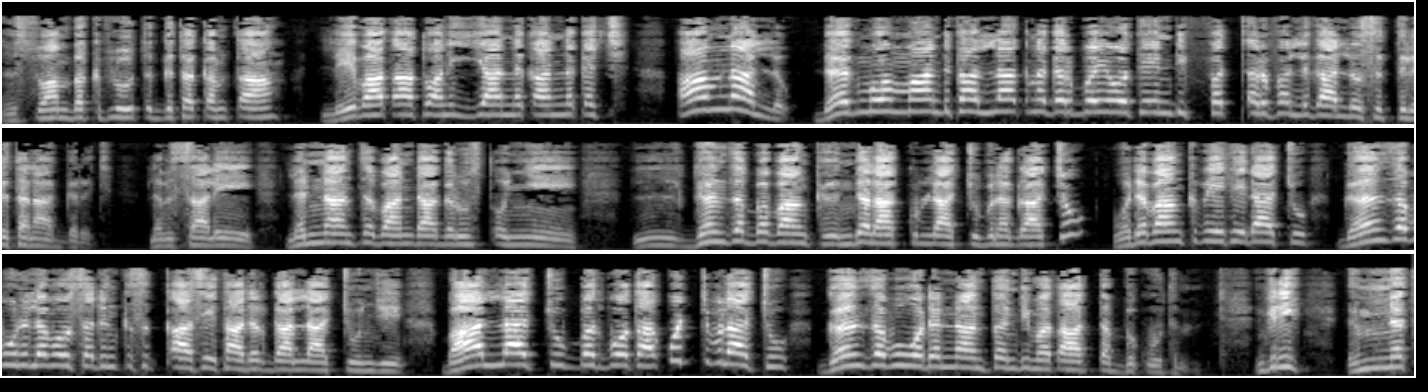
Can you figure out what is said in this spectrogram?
እሷም በክፍሉ ጥግ ተቀምጣ ሌባ ጣቷን እያነቃነቀች አምናለሁ፣ ደግሞም አንድ ታላቅ ነገር በሕይወቴ እንዲፈጠር እፈልጋለሁ ስትል ተናገረች። ለምሳሌ ለእናንተ በአንድ አገር ውስጥ ሆኜ ገንዘብ በባንክ እንደላኩላችሁ ብነግራችሁ ወደ ባንክ ቤት ሄዳችሁ ገንዘቡን ለመውሰድ እንቅስቃሴ ታደርጋላችሁ እንጂ ባላችሁበት ቦታ ቁጭ ብላችሁ ገንዘቡ ወደ እናንተ እንዲመጣ አትጠብቁትም። እንግዲህ እምነት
